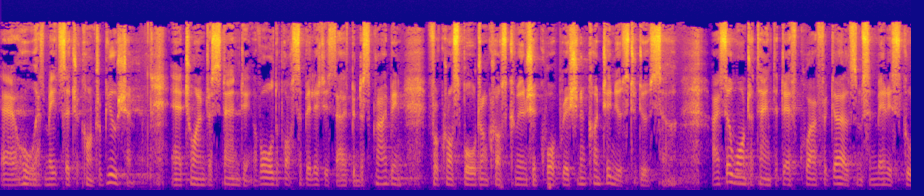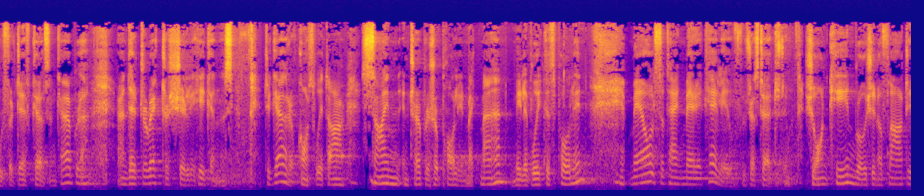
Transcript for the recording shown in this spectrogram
uh, who has made such a contribution uh, to understanding of all the possibilities that I've been describing for cross border and cross community cooperation and continues to do so. I also want to thank the Deaf Choir for Girls from St Mary's School for Deaf Girls in Cabra and their director Shirley Higgins, together, of course, with our sign interpreter Pauline McMahon, Mila Buikas Pauline. May I also thank Mary Kelly, who just heard Sean Keane, Rosina O'Flaherty,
